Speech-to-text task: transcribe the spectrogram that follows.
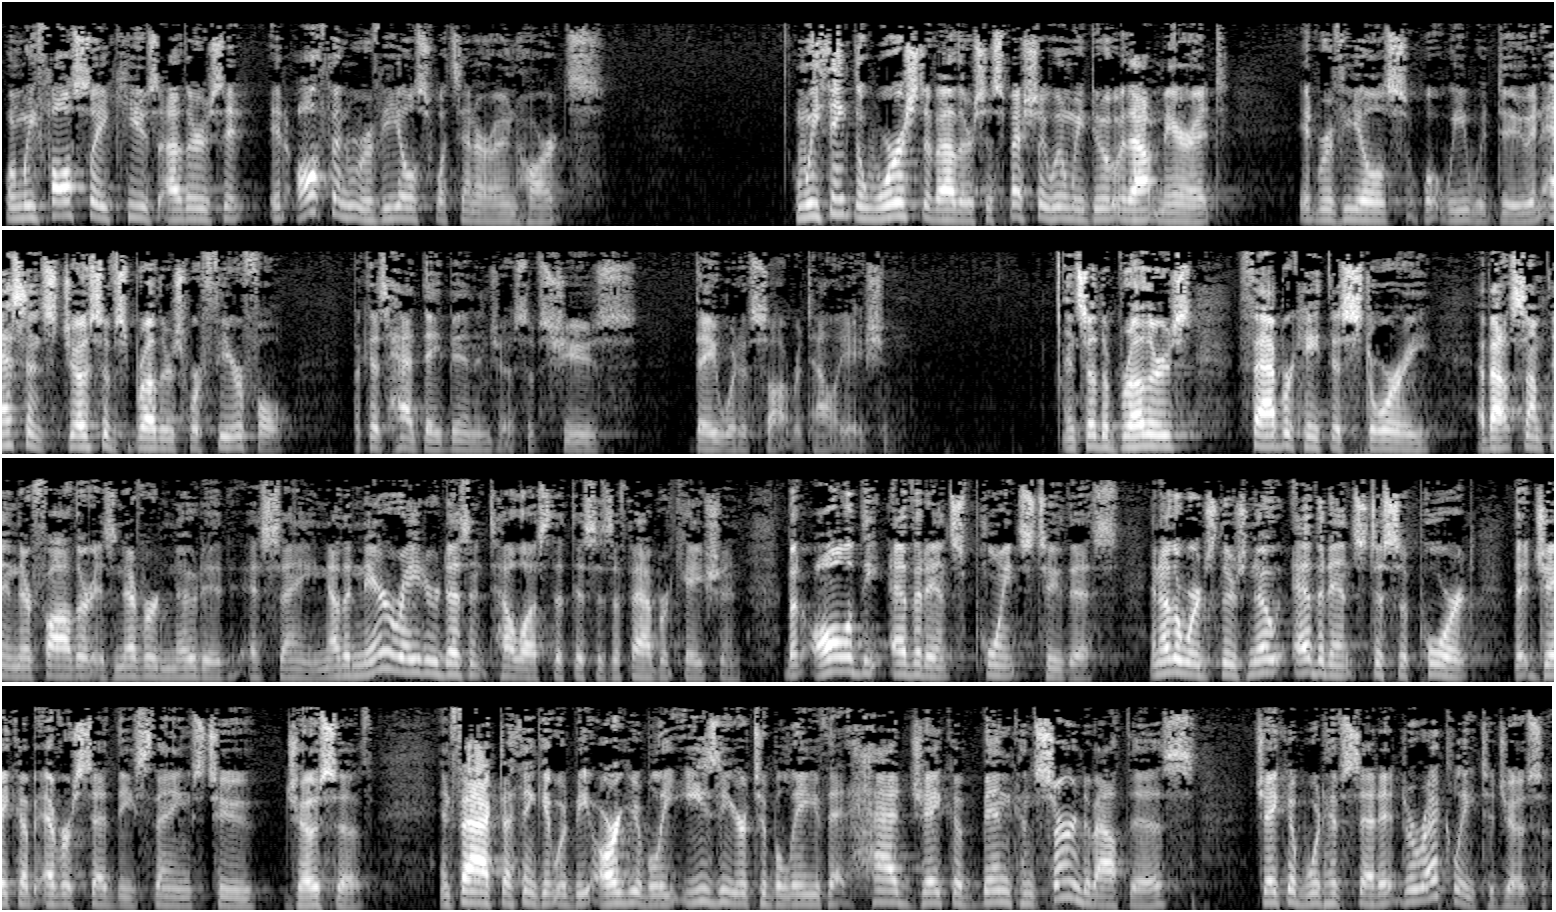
When we falsely accuse others, it, it often reveals what's in our own hearts. When we think the worst of others, especially when we do it without merit, it reveals what we would do. In essence, Joseph's brothers were fearful because had they been in Joseph's shoes, they would have sought retaliation. And so the brothers fabricate this story about something their father is never noted as saying. Now the narrator doesn't tell us that this is a fabrication, but all of the evidence points to this. In other words, there's no evidence to support that Jacob ever said these things to Joseph. In fact, I think it would be arguably easier to believe that had Jacob been concerned about this, Jacob would have said it directly to Joseph.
